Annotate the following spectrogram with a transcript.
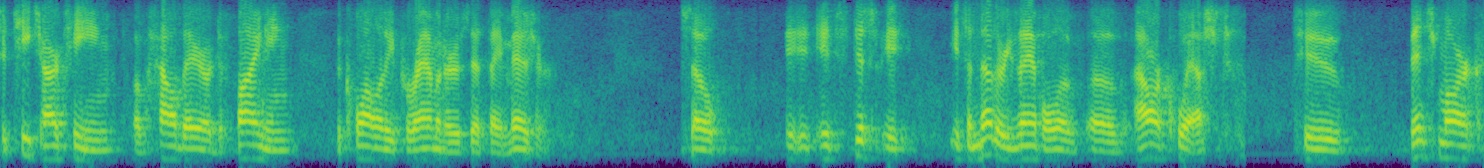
to teach our team of how they are defining the quality parameters that they measure. So it, it's just it, it's another example of, of our quest to benchmark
